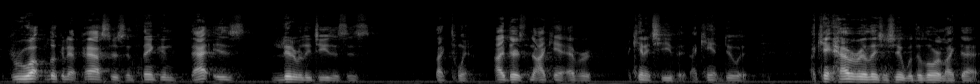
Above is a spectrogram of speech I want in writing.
I grew up looking at pastors and thinking that is literally Jesus's like twin. I, there's no, I can't ever, I can't achieve it. I can't do it. I can't have a relationship with the Lord like that.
